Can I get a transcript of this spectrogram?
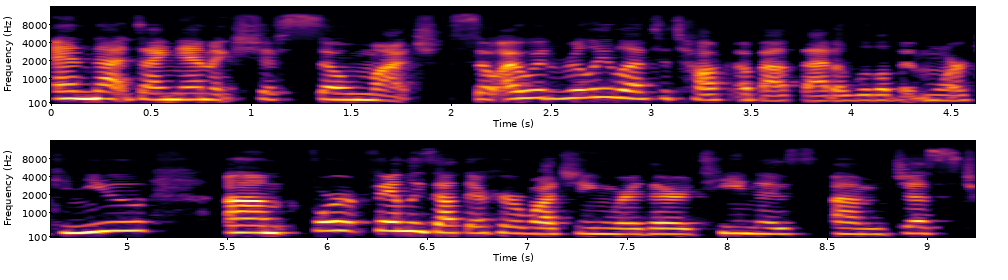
and that dynamic shifts so much. So I would really love to talk about that a little bit more. Can you, um, for families out there who are watching where their teen is um, just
